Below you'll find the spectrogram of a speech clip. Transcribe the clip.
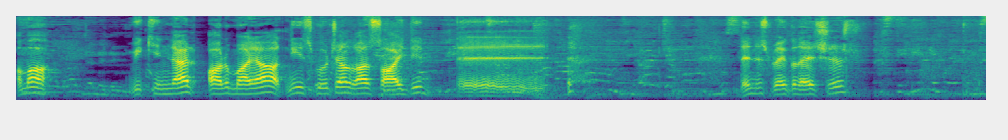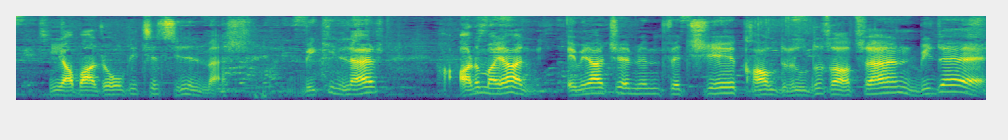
Ama Vikingler armaya Nisbürç'e kalsaydı eee Deniz Begleşir yabancı olduğu için silinmez. Vikingler armaya Emirat Çevre müfettişi kaldırıldı zaten. Bir de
